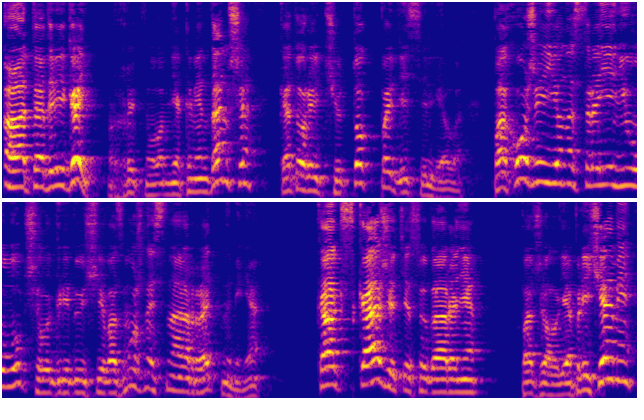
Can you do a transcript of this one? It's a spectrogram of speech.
«Отодвигай!» – рыкнула мне комендантша, которая чуток повеселела. Похоже, ее настроение улучшило грядущая возможность наорать на меня. «Как скажете, сударыня!» – пожал я плечами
